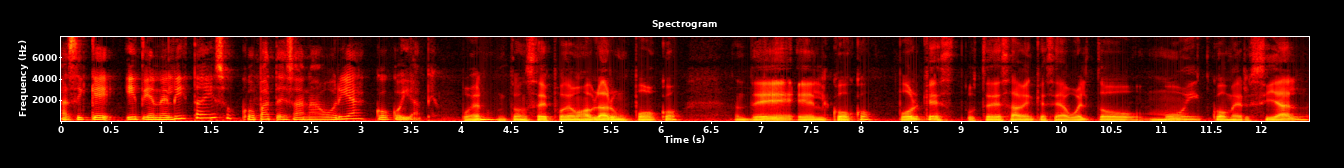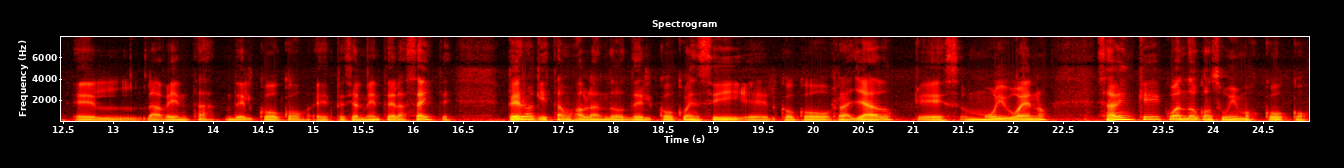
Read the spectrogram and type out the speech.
Así que, y tiene lista ahí sus copas de zanahoria, coco y apio. Bueno, entonces podemos hablar un poco del el coco porque ustedes saben que se ha vuelto muy comercial la venta del coco, especialmente el aceite. Pero aquí estamos hablando del coco en sí, el coco rallado, que es muy bueno. Saben que cuando consumimos coco,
